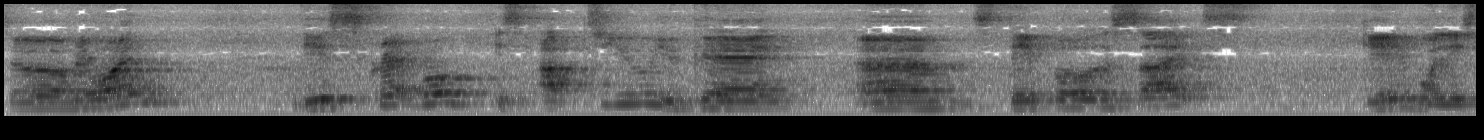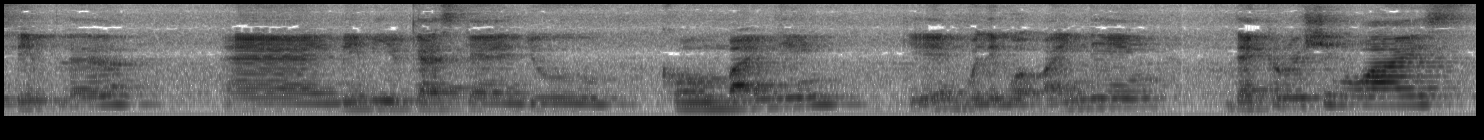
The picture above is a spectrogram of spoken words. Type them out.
So everyone, this scrapbook is up to you. You can um, staple the sides, okay, boleh stapler and maybe you guys can do comb binding, okay, boleh buat binding. Decoration wise,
